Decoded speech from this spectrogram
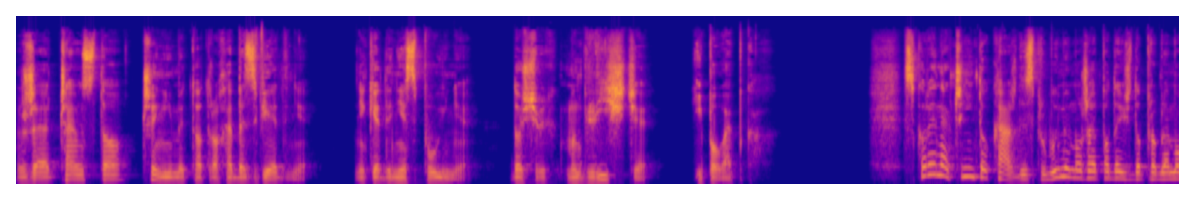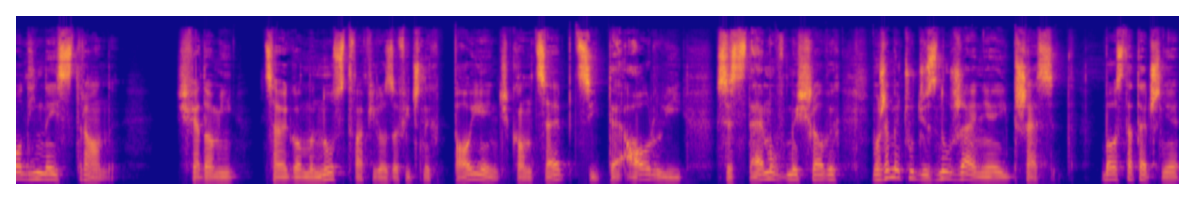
że często czynimy to trochę bezwiednie, niekiedy niespójnie, dość mgliście i po łebkach. Skoro jednak czyni to każdy, spróbujmy może podejść do problemu od innej strony, świadomi całego mnóstwa filozoficznych pojęć, koncepcji, teorii, systemów myślowych, możemy czuć znużenie i przesyt, bo ostatecznie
